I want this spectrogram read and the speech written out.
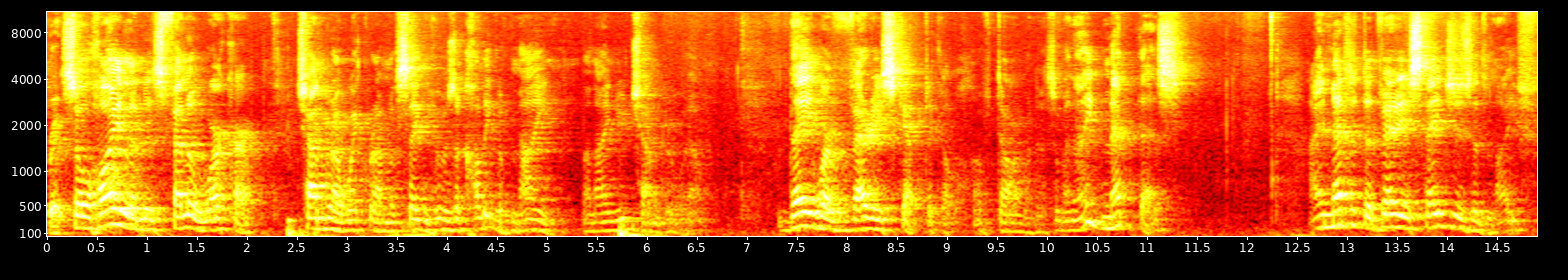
Right. So Hoyle and his fellow worker, Chandra Wickramasinghe, who was a colleague of mine, and I knew Chandra well, they were very skeptical of Darwinism. And I'd met this. I met it at various stages in life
